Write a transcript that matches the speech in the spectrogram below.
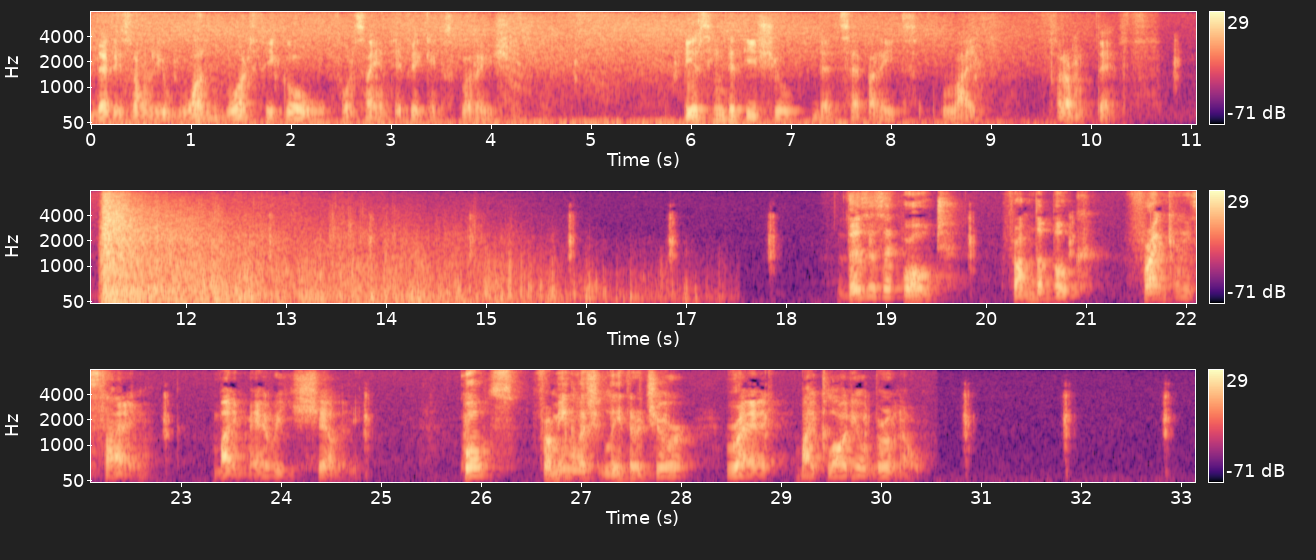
There is only one worthy goal for scientific exploration piercing the tissue that separates life from death. This is a quote from the book Frankenstein by Mary Shelley. Quotes from English literature read by Claudio Bruno.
